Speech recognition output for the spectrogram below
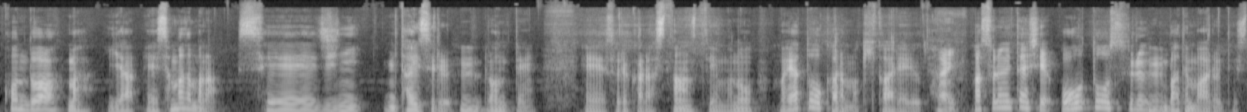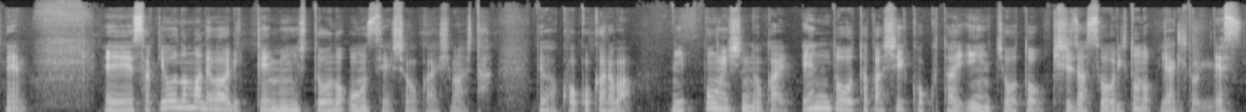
今度はまあいやさまざまな政治にに対する論点、えーそれからスタンスというものを、まあ、野党からも聞かれる、はい。まあ、それに対して応答する場でもあるんですね、えー先ほどまでは立憲民主党の音声紹介しました。ではここからは日本維新の会遠藤隆国対委員長と岸田総理とのやり取りです。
